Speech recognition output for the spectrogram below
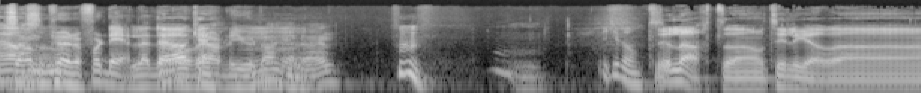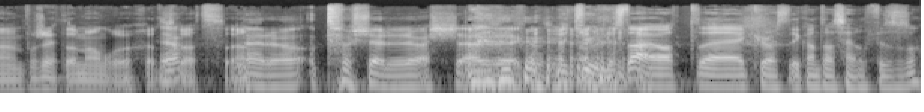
ja, så han sånn. prøver å fordele det Ja, okay. over alle hjula Mm. hele veien. Ikke dumt. Du har lært av tidligere eh, prosjekter, med andre ord. rett Ja, og slett. lære å, å kjøre revers er det, Det kuleste er jo at uh, Curiosity kan ta selfies også.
